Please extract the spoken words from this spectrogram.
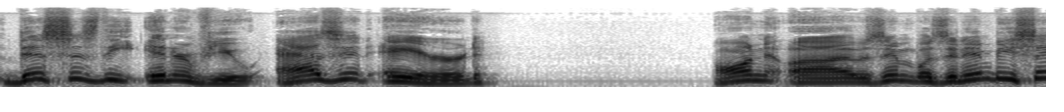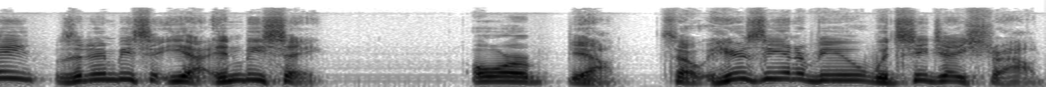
this is the interview as it aired on uh, it was in was it NBC? Was it NBC? Yeah, NBC. Or yeah. So here's the interview with CJ Stroud.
